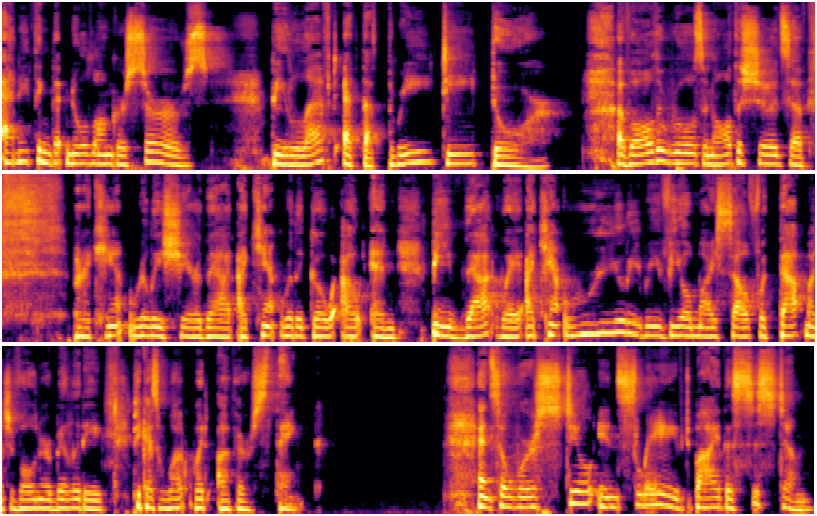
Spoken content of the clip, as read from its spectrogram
anything that no longer serves be left at the 3D door of all the rules and all the shoulds of, but I can't really share that. I can't really go out and be that way. I can't really reveal myself with that much vulnerability because what would others think? And so we're still enslaved by the system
